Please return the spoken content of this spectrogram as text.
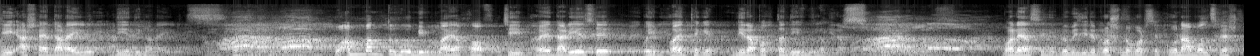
যে আশায় দাঁড়াইলো, দিয়ে দিলাম। ও আম্মান্তুহু মিম্মা ইয়াখাফ যে ভয়ে দাঁড়িয়েছে ওই ভয় থেকে নিরাপত্তা দিয়ে দিলাম মনে আসেনি নবীজিরে প্রশ্ন করছে কোন আমল শ্রেষ্ঠ?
